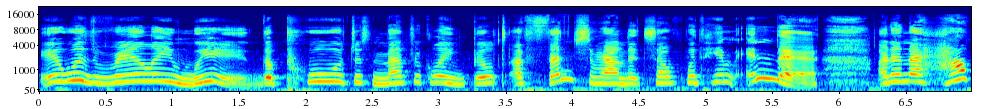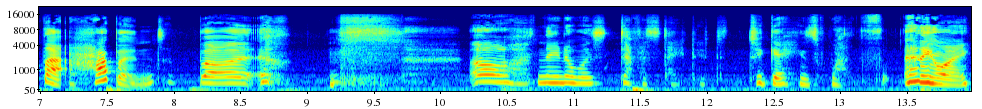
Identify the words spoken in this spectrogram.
It was really weird. The pool just magically built a fence around itself with him in there. I don't know how that happened, but oh, Nina was devastated to get his wealth. Anyway,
